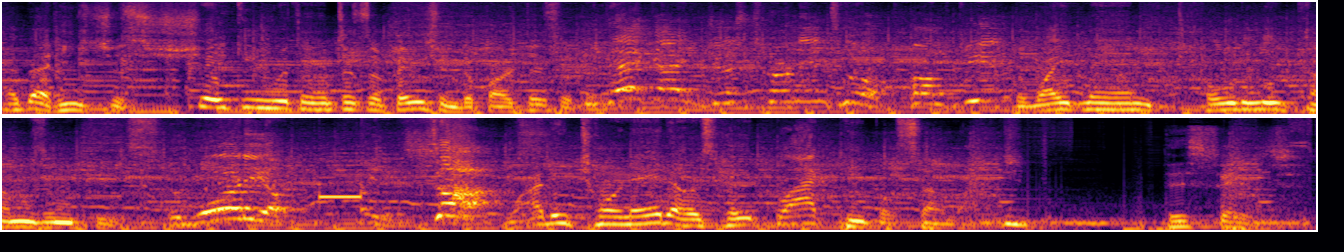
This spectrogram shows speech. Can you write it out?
I bet he's just shaking with anticipation to participate. That guy just turned into a pumpkin? The white man totally comes in peace. LaGuardia f***ing sucks! Why do tornadoes hate black people so much? This is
